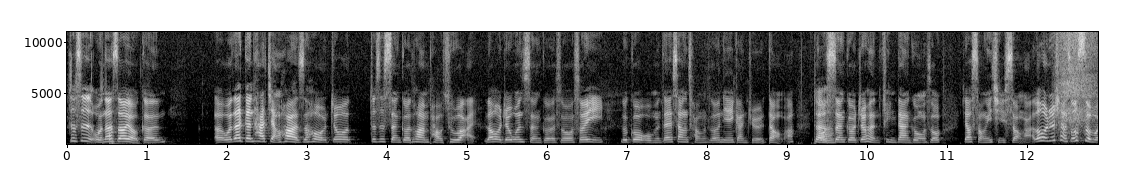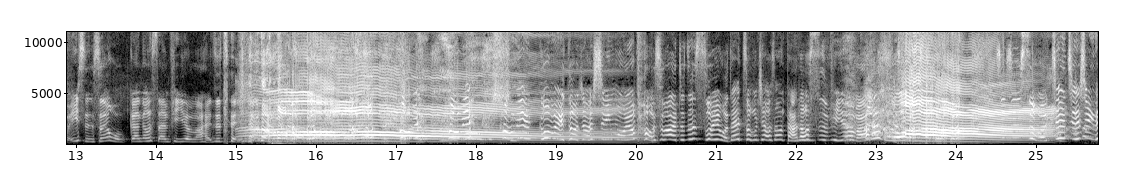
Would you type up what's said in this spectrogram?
就是我那时候有跟。呃，我在跟他讲话的时候，就就是神哥突然跑出来，然后我就问神哥说：“所以如果我们在上床的时候，你也感觉得到吗？”然后神哥就很平淡跟我说：“要怂一起怂啊！”然后我就想说什么意思？所以我刚刚三 P 了吗？还是怎样？后面 后面过没多久，心魔又跑出来，就是所以我在宗教上达到四 P 了吗？哇！这是什么间接性的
